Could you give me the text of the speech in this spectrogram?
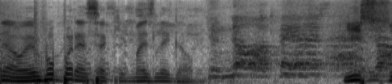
não, eu vou por essa aqui, mais legal. Isso!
